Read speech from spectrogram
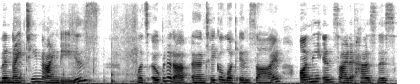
the 1990s. Let's open it up and take a look inside. On the inside, it has this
